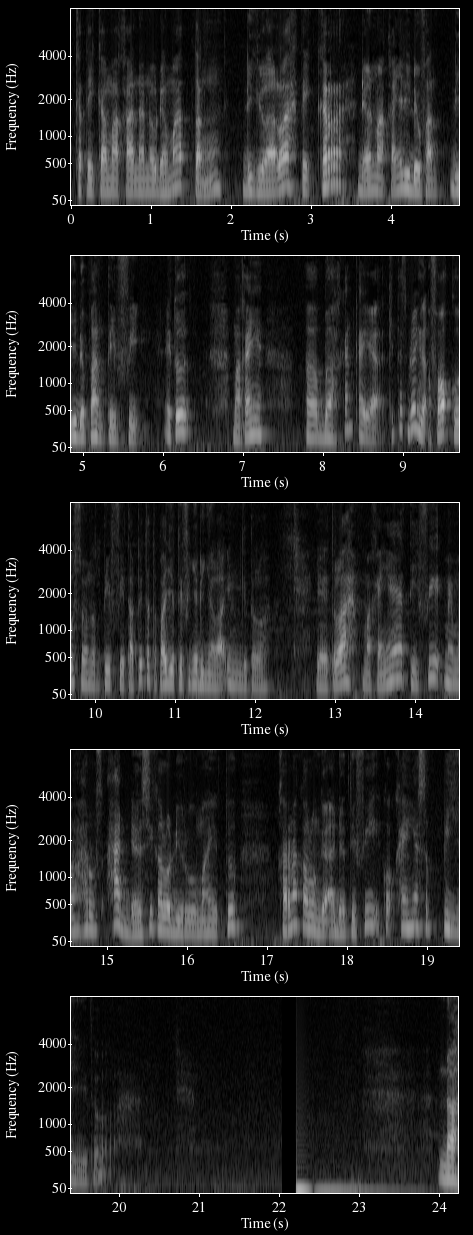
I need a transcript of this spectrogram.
Ketika makanan udah mateng, digelarlah tiker dan makanya di depan di depan TV. Itu makanya uh, bahkan kayak kita sebenarnya nggak fokus nonton TV tapi tetap aja TV-nya dinyalain gitu loh. Ya itulah makanya TV memang harus ada sih kalau di rumah itu karena kalau nggak ada TV kok kayaknya sepi gitu. Nah,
